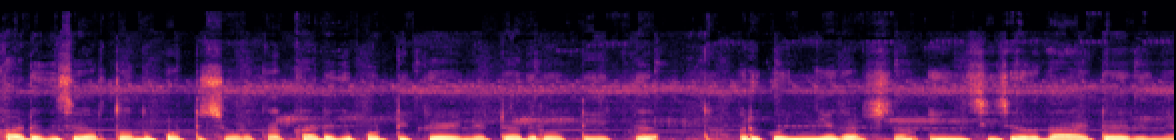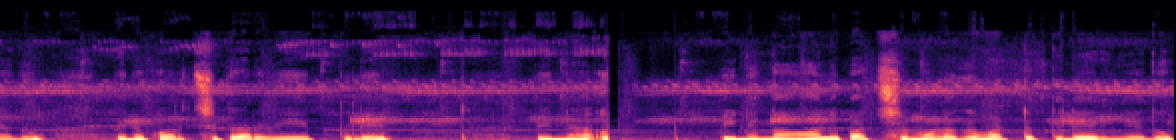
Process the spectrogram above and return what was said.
കടുക് ചേർത്തൊന്ന് പൊട്ടിച്ചു കൊടുക്കുക. കടുക് പൊട്ടിക്കഴിഞ്ഞിട്ട് അതിലോട്ടേക്ക് ഒരു കുഞ്ഞ് കഷ്ണം ഇഞ്ചി ചെറുതായിട്ട് അരിഞ്ഞതും പിന്നെ കുറച്ച് കറിവേപ്പിലയും പിന്നെ പിന്നെ നാല് പച്ചമുളക് വട്ടത്തിൽ അരിഞ്ഞതും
